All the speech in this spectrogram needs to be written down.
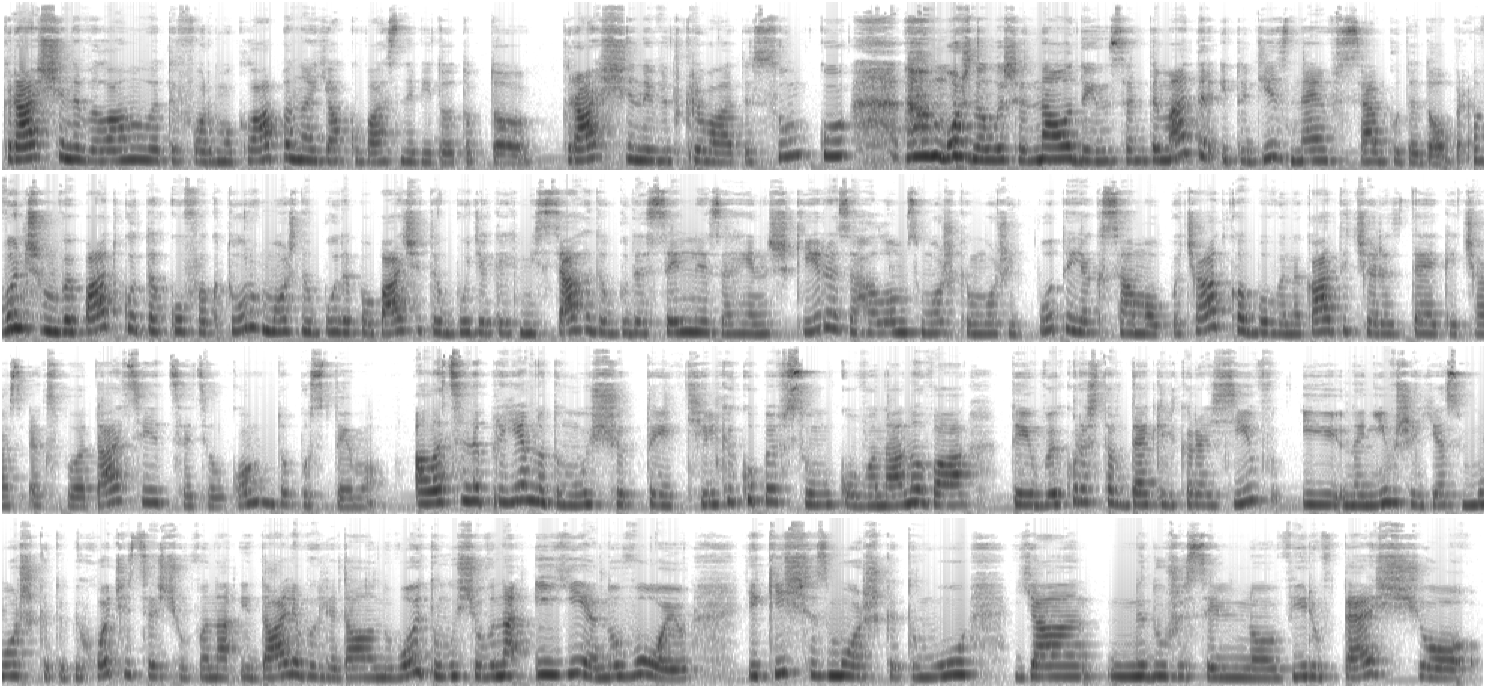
Краще не виламувати форму клапана, як у вас на відео. Тобто краще не відкривати сумку, можна лише на 1 см, і тоді з нею все буде добре. В іншому випадку таку фактуру можна буде побачити в будь-яких місцях, де буде сильний загин шкіри. Загалом зморшки можуть бути як з самого початку або виникати через деякий час експлуатації. Це цілком допустимо. Але це неприємно, тому що ти тільки купив сумку, вона нова, ти її використав декілька разів, і на ній вже є зморшки. Тобі хочеться, щоб вона і далі виглядала новою, тому що вона і є новою. Які ще зморшки? Тому я не дуже сильно вірю в те, що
